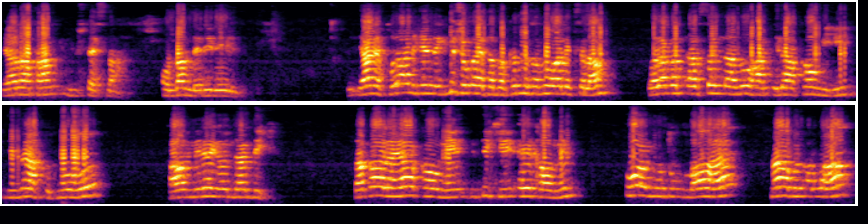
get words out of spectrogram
yaratan müstesna. Ondan beri değil. Yani Kur'an-ı Kerim'deki birçok ayete bakın. Mesela Nuh Aleyhisselam وَلَقَدْ اَرْسَلْنَا نُوحًا اِلَى قَوْمِهِ Biz ne yaptık? Nuh'u kavmine gönderdik. Fekale ya kavmi dedi ki ey kavmim u'budullaha ne yapın Allah'a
